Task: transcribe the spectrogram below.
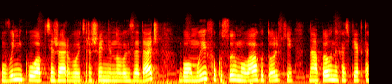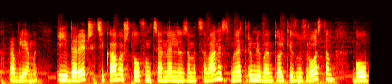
у выніку абцяжарваюць рашэнне новых задач бо мы фокусуем увагу толькі на пэўных аспектах праблемы. І дарэчы цікава што функцыянальную замацаванасць мы атрымліваем толькі з узростам бо ў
